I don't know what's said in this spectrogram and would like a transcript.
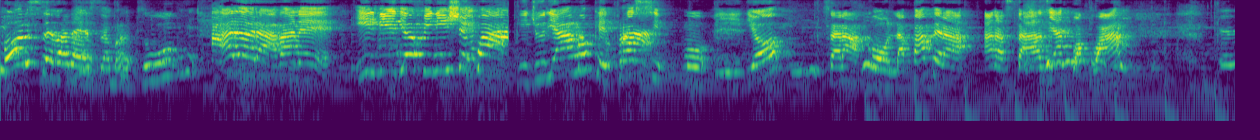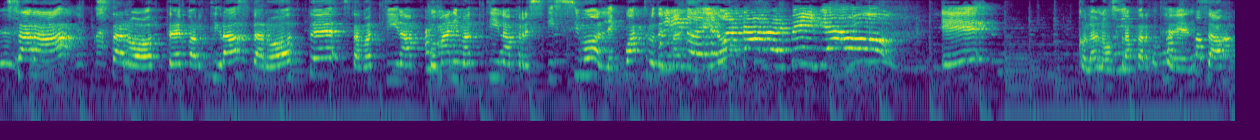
Forse Vanessa, ma tu. Allora, Vane, il video finisce qua. Vi giuriamo che il prossimo video sarà con la papera Anastasia, qua qua. Sarà stanotte, partirà stanotte, stamattina, domani mattina prestissimo alle 4 del Quindi mattino. il video! E con la nostra partenza.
